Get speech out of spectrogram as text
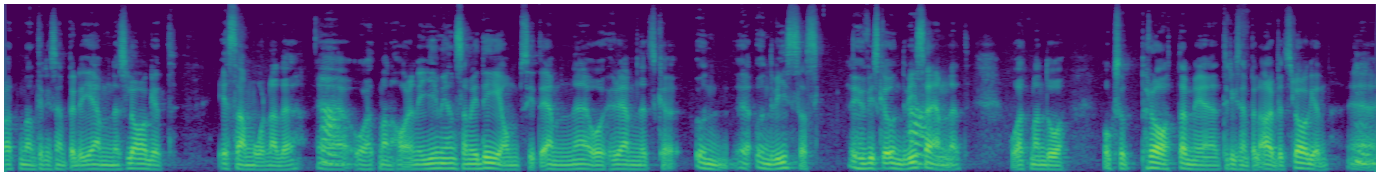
Att man till exempel i ämneslaget är samordnade ja. eh, och att man har en gemensam idé om sitt ämne och hur ämnet ska un, eh, undervisas, hur vi ska undervisa ja. ämnet. Och att man då också pratar med till exempel arbetslagen eh, mm.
